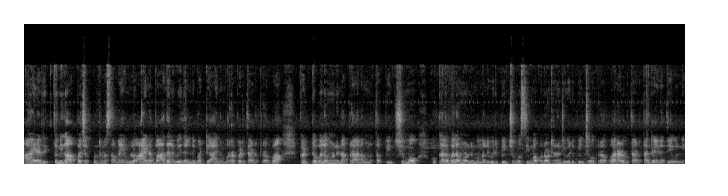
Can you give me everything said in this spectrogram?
ఆయన రిక్తునిగా అప్పచెప్పుకుంటున్న సమయంలో ఆయన బాధల వేదల్ని బట్టి ఆయన ముర్ర పెడతాడు. ప్రవ్వా ఖడ్గ బలం నుండి నా ప్రాణమును తప్పించుము. కుక్కల బలం నుండి మమ్మల్ని విడిపించుము. సింహపు నోటి నుంచి విడిపించుము ప్రవ్వా అని అడుగుతాడు తండ్రి అయిన దేవుణ్ణి.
